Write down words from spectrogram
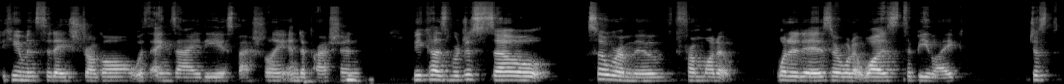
humans today struggle with anxiety especially and depression mm-hmm. because we're just so so removed from what it what it is or what it was to be like just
